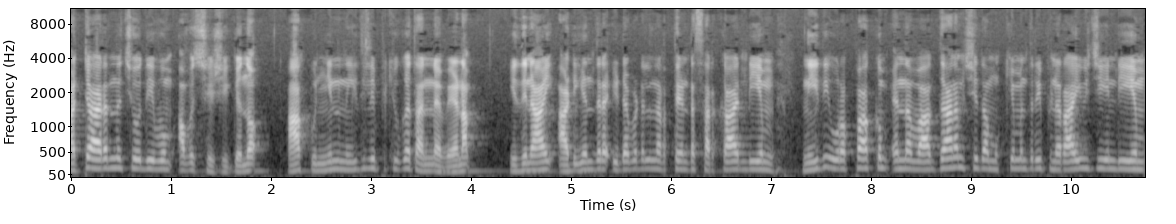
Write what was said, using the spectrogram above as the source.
മറ്റാരെന്ന ചോദ്യവും അവശേഷിക്കുന്നു. ആ കുഞ്ഞിന് നീതി ലഭിക്കുക തന്നെ വേണം. ഇതിനായി അടിയന്തര ഇടപെടൽ നടത്തേണ്ട സർക്കാരിന്റെയും നീതി ഉറപ്പാക്കും എന്ന വാഗ്ദാനം ചെയ്ത മുഖ്യമന്ത്രി പിണറായി വിജയന്റെയും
